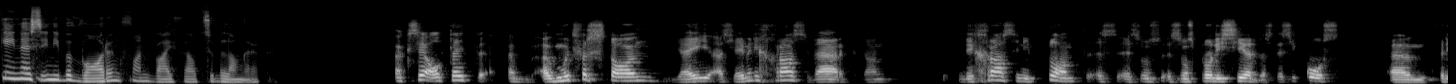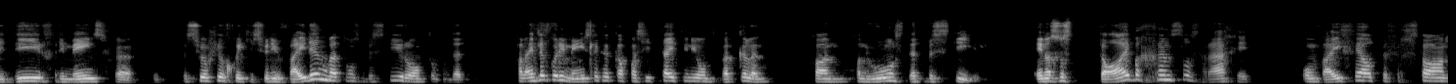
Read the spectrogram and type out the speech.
kennis en die bewaring van Weiveld so belangrik? ek sê altyd ou moet verstaan jy as jy met die gras werk dan die gras en die plant is is ons is ons produseerders. Dis die kos ehm um, vir die dier vir die mens vir vir, vir soveel goedjies. So die veiding wat ons bestuur rondom dit gaan eintlik oor die menslike kapasiteit en die ontwikkeling van van hoe ons dit bestuur. En as ons daai beginsels reg het om weiveld te verstaan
